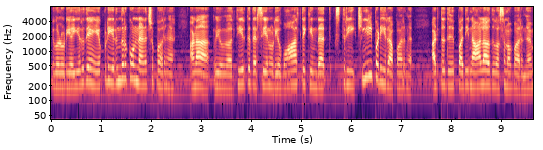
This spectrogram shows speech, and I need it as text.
இவளுடைய இருதயம் எப்படி இருந்திருக்கும்னு நினைச்சு பாருங்க. ஆனா இவங்க தீர்க்கதரிசியனுடைய வார்த்தைக்கு இந்த ஸ்திரீ கீழ்ப்படுகிறா பாருங்க. அடுத்தது பதினாலாவது வசனம் பாருங்க.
